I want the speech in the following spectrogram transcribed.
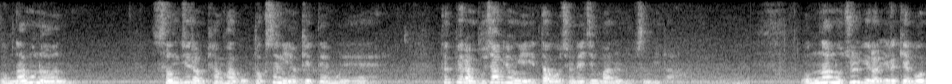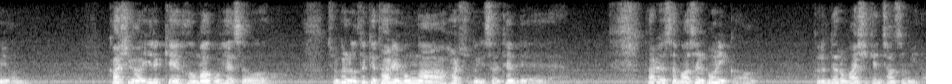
엄나무는 성질은 평하고 독성이 없기 때문에 특별한 부작용이 있다고 전해진 바는 없습니다. 엄나무 줄기를 이렇게 보면 가시가 이렇게 험하고 해서 저걸 어떻게 달여 먹나 할 수도 있을 텐데 달여서 맛을 보니까 그런대로 맛이 괜찮습니다.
